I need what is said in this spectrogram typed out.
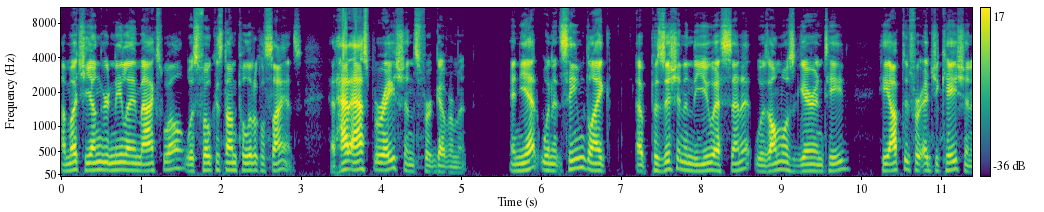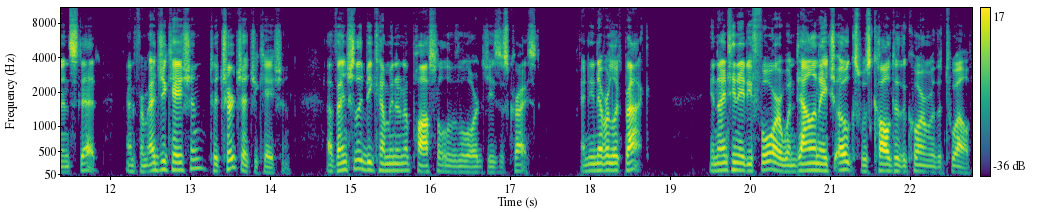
A much younger Neal Maxwell was focused on political science and had aspirations for government. And yet, when it seemed like a position in the U.S. Senate was almost guaranteed, he opted for education instead, and from education to church education, eventually becoming an apostle of the Lord Jesus Christ. And he never looked back. In 1984, when Dallin H. Oaks was called to the Quorum of the Twelve,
